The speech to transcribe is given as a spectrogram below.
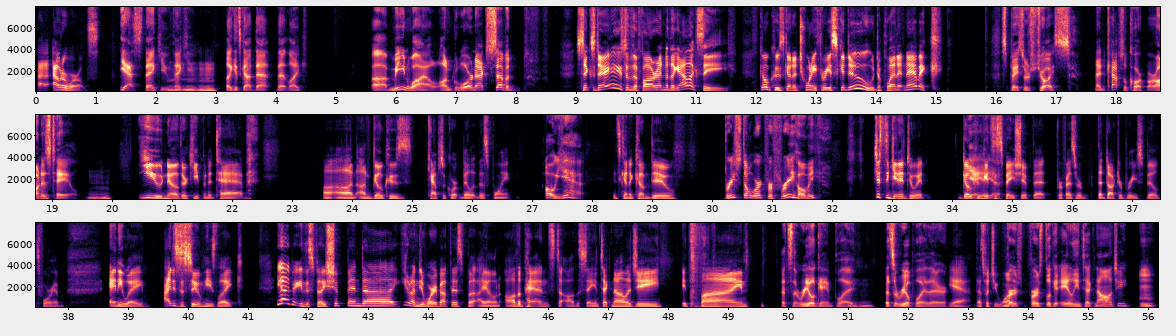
uh, outer worlds. Yes, thank you, thank you. Mhm. Like it's got that that like. Uh, meanwhile, on Glornax Seven, Six days to the far end of the galaxy. Goku's got a 23 skidoo to planet Namek. Spacer's Choice and Capsule Corp are on his tail. You know they're keeping a tab on, on, on Goku's Capsule Corp bill at this point. Oh yeah, It's going to come due. briefs don't work for free, homie. just to get into it, Goku Yeah, yeah, gets yeah. a spaceship that Professor that Doctor Briefs builds for him. Anyway, I just assume he's like, "Yeah, I built you the spaceship, and uh, you don't need to worry about this. But I own all the patents to all the Saiyan technology. It's fine. That's the real gameplay. That's a real play there. Yeah, that's what you want. First, first look at alien technology. Mm.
